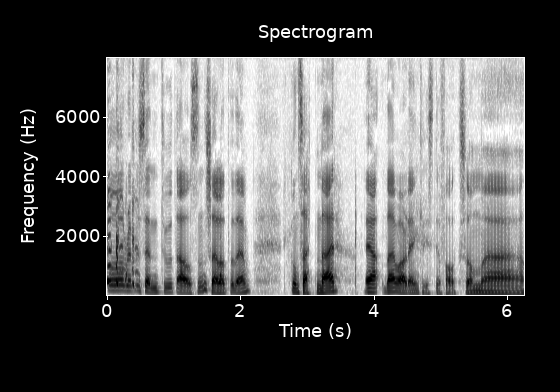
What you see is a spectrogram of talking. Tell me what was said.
På Represent 2000. Skjæra til dem. Konserten der. Ja, der var det en Christer Falk som uh,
